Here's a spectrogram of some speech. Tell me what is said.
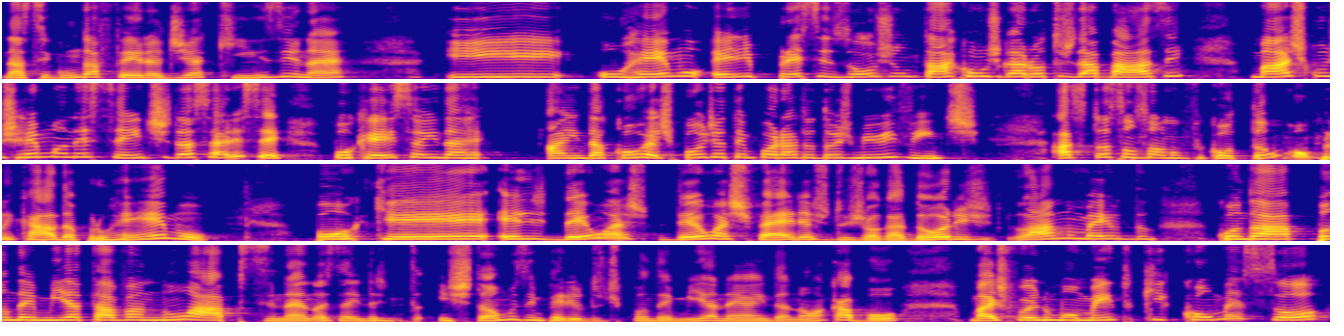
na segunda-feira, dia 15, né? E o Remo, ele precisou juntar com os garotos da base, mas com os remanescentes da Série C, porque isso ainda ainda corresponde à temporada 2020. A situação só não ficou tão complicada para o Remo porque ele deu as, deu as férias dos jogadores lá no meio do, quando a pandemia estava no ápice, né? Nós ainda estamos em período de pandemia, né? Ainda não acabou, mas foi no momento que começou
